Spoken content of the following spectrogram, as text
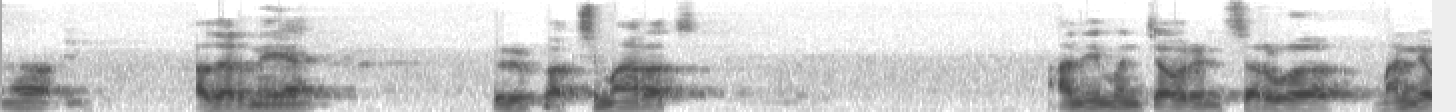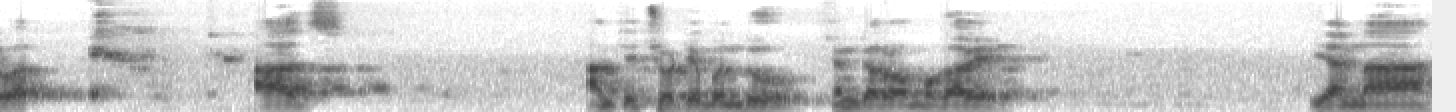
Uh, आदरणीय विरूपाक्ष महाराज आणि मंचावरील सर्व मान्यवर आज आमचे छोटे बंधू शंकरराव मुगावे यांना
